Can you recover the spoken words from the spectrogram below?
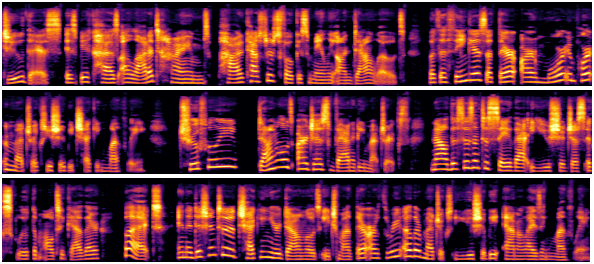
do this is because a lot of times podcasters focus mainly on downloads. But the thing is that there are more important metrics you should be checking monthly. Truthfully, downloads are just vanity metrics. Now, this isn't to say that you should just exclude them altogether, but in addition to checking your downloads each month, there are three other metrics you should be analyzing monthly.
